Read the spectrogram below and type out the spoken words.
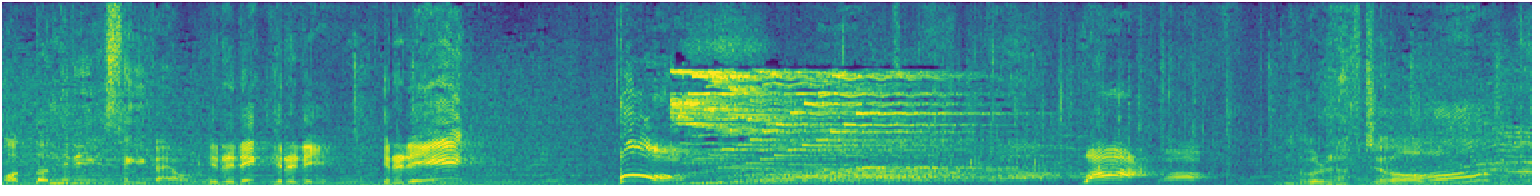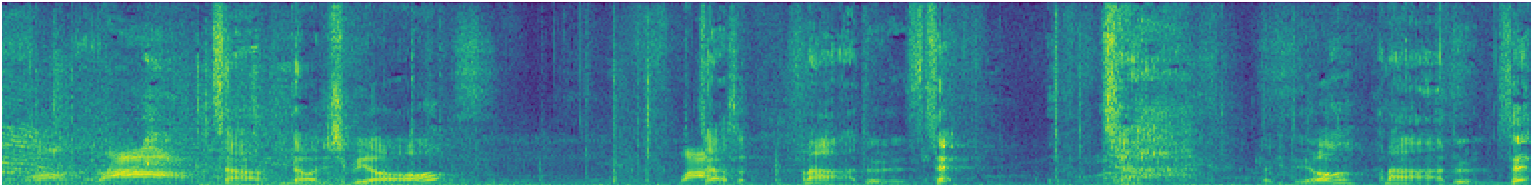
어떤 일이 생길까요? 히르리, 히르리, 히르리. 뽕! 와! 놀랍죠? 와! 자, 나와 주시고요. 와! 자, 손, 하나, 둘, 셋. 자, 여기도요. 하나, 둘, 셋.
